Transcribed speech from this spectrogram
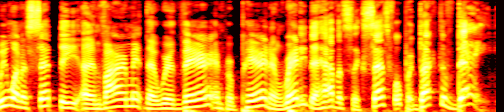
we want to set the environment that we're there and prepared and ready to have a successful, productive day.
